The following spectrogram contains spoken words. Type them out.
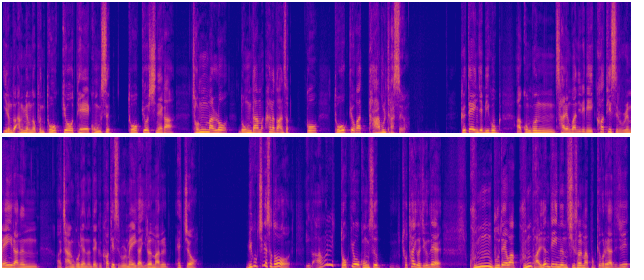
이름도 악명 높은 도쿄 대공습, 도쿄 시내가 정말로 농담 하나도 안 섞고 도쿄가 다 불탔어요. 그때 이제 미국 아, 공군 사령관 이름이 커티스 르메이라는 아, 장군이었는데 그 커티스 르메이가 이런 말을 했죠. 미국 측에서도 이거 아무리 도쿄 공습 좋다 이거지. 근데 군 부대와 군 관련돼 있는 시설만 폭격을 해야 되지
